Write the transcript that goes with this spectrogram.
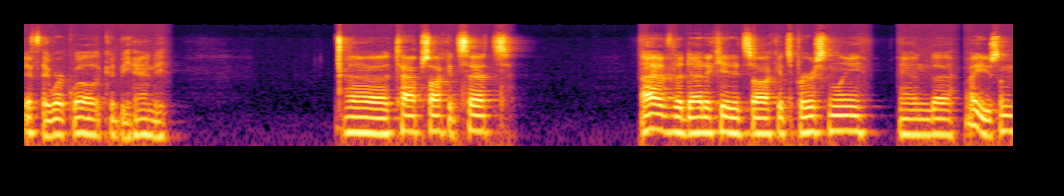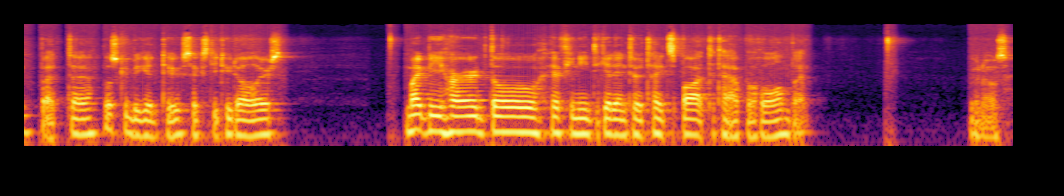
if they work well, it could be handy uh, tap socket sets. I have the dedicated sockets personally, and uh, I use them, but uh, those could be good too. $62. Might be hard though if you need to get into a tight spot to tap a hole, but who knows.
